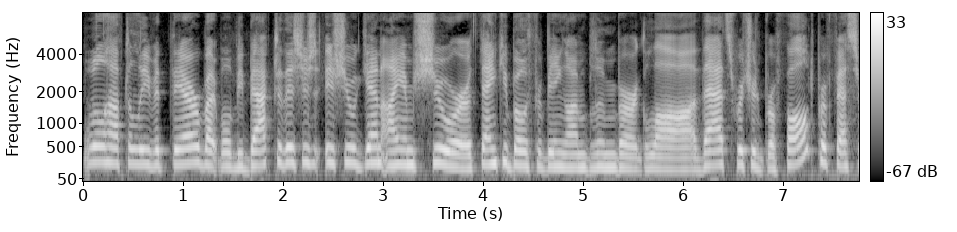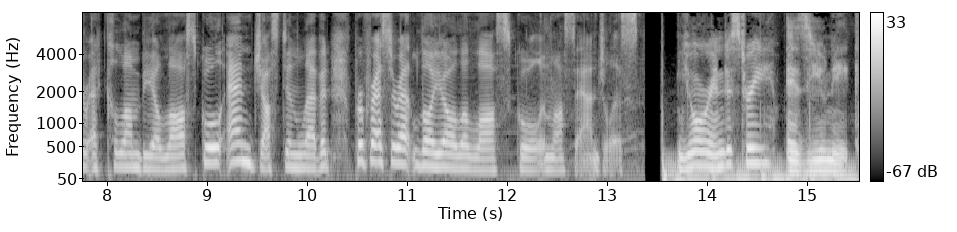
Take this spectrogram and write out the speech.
We'll have to leave it there, but we'll be back to this issue again, I am sure. Thank you both for being on Bloomberg Law. That's Richard Briffault, professor at Columbia Law School, and Justin Levitt, professor at Loyola Law School in Los Angeles. Your industry is unique.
